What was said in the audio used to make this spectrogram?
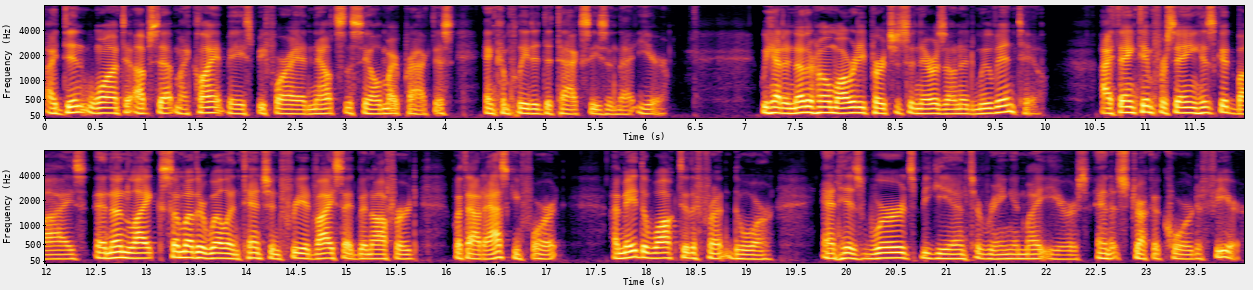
I didn't want to upset my client base before I announced the sale of my practice and completed the tax season that year. We had another home already purchased in Arizona to move into. I thanked him for saying his goodbyes, and unlike some other well intentioned free advice I'd been offered without asking for it, I made the walk to the front door, and his words began to ring in my ears, and it struck a chord of fear.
